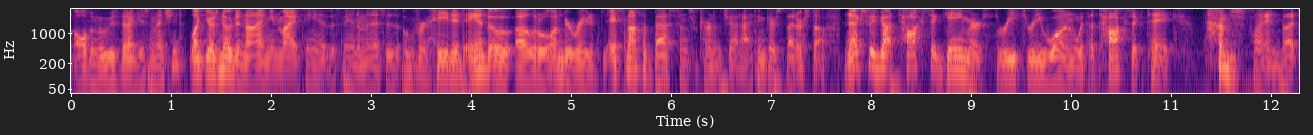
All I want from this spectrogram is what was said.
all the movies that I just mentioned. Like, there's no denying, in my opinion, that The Phantom Menace is overhated and a little underrated. It's not the best since Return of the Jedi. I think there's better stuff. Next, we've got Toxic Gamer 331 with a toxic take. I'm just playing, but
